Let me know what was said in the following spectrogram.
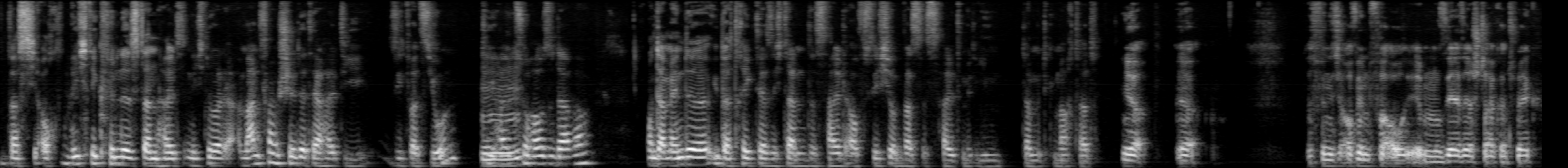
was ich auch wichtig finde, ist dann halt nicht nur, am Anfang schildert er halt die Situation, die mhm. halt zu Hause da war. Und am Ende überträgt er sich dann das halt auf sich und was es halt mit ihm damit gemacht hat. Ja, ja. Das finde ich auf jeden Fall auch eben ein sehr, sehr starker Track,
